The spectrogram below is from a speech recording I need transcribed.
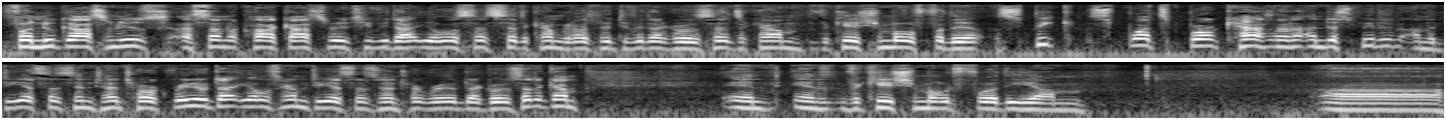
for new gospel news at 7 o'clock. GospelTV.com. GospelTV.com. Vacation mode for the Speak Sports broadcast on Undisputed on the DSS Internet Talk Radio. DSS Internet Radio. And, and vacation mode for the um, uh,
